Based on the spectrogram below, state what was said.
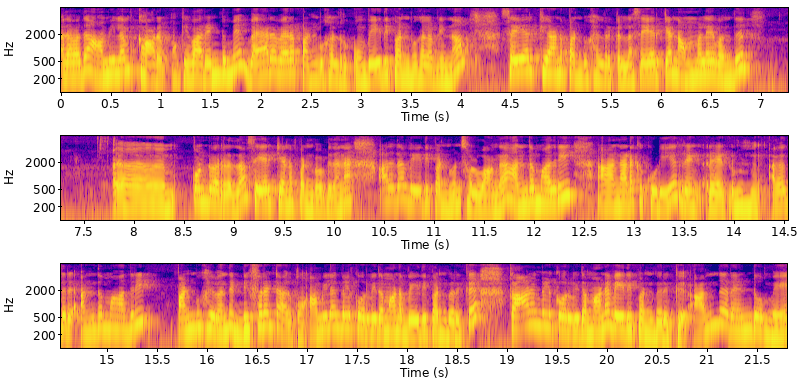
அதாவது அமிலம் காரம் ஓகேவா ரெண்டுமே வேறு வேறு பண்புகள் இருக்கும். வேதி பண்புகள் அப்படின்னா செயற்கையான பண்புகள் இருக்குல்ல. செயற்கையாக நம்மளே வந்து கொண்டு வர்றது தான் செயற்கையான பண்பு அப்படி தானே அதுதான் வேதி பண்புன்னு சொல்லுவாங்க. அந்த மாதிரி நடக்கக்கூடிய ரெண் அதாவது அந்த மாதிரி பண்புகள் வந்து டிஃப்ரெண்ட்டாக இருக்கும். அமிலங்களுக்கு ஒரு விதமான வேதி பண்பு இருக்குது காரங்களுக்கு ஒரு விதமான வேதி பண்பு இருக்குது அந்த ரெண்டுமே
